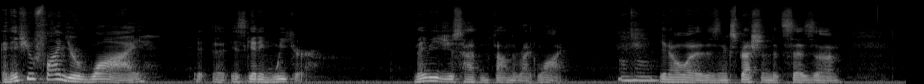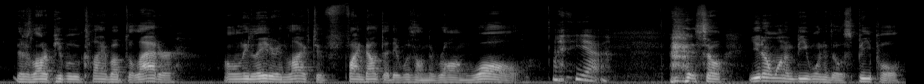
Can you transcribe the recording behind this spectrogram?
And if you find your why is getting weaker, maybe you just haven't found the right why. You know, uh, there's an expression that says um, there's a lot of people who climb up the ladder only later in life to find out that it was on the wrong wall. yeah. so you don't want to be one of those people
